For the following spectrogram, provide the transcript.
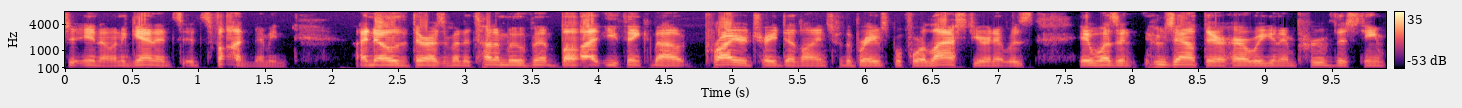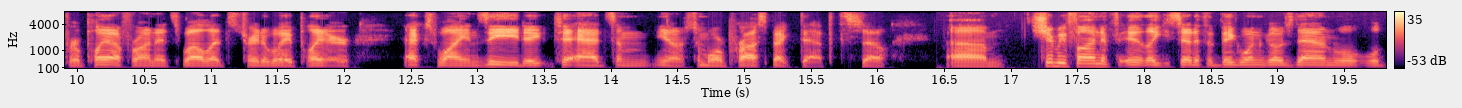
you know, and again, it's it's fun. I mean, I know that there hasn't been a ton of movement, but you think about prior trade deadlines for the Braves before last year, and it was it wasn't who's out there, how are we going to improve this team for a playoff run? It's well, let's trade away player X, Y, and Z to to add some you know some more prospect depth. So um, should be fun if, it, like you said, if a big one goes down, we'll we'll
